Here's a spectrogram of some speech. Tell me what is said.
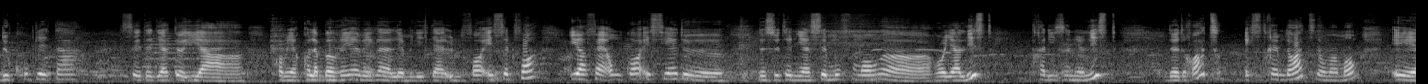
du groupe d'État. C'est-à-dire qu'il a, collaboré avec euh, les militaires une fois. Et cette fois, il a fait encore essayer de, de soutenir ces mouvements euh, royalistes, traditionnalistes, de droite, extrême droite normalement. Et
